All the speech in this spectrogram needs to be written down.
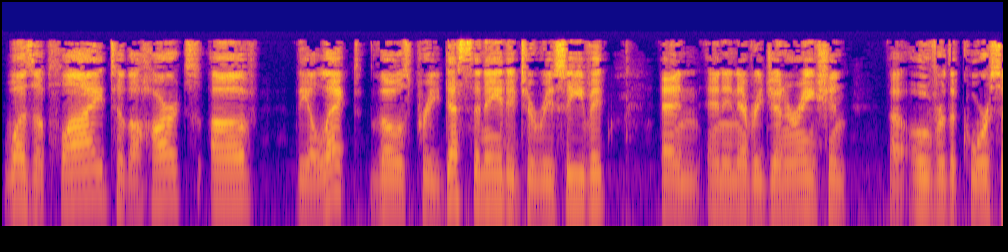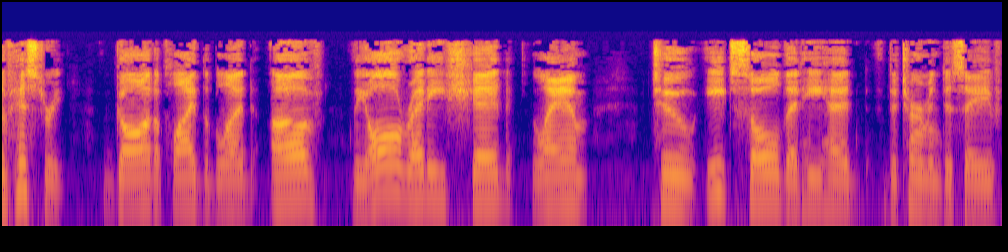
was applied to the hearts of the elect, those predestinated to receive it, and, and in every generation uh, over the course of history. God applied the blood of the already shed lamb to each soul that he had determined to save.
